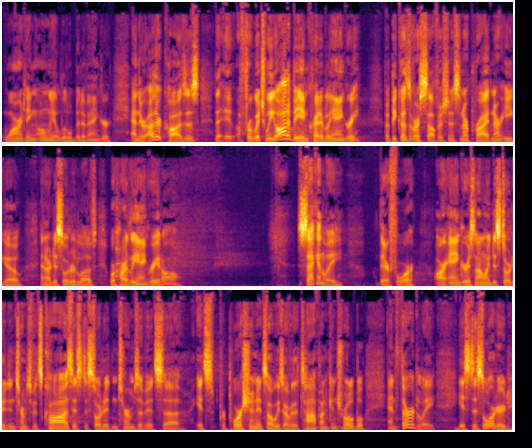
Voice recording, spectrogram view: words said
warranting only a little bit of anger. And there are other causes that, for which we ought to be incredibly angry, but because of our selfishness and our pride and our ego and our disordered loves, we're hardly angry at all. Secondly, therefore, our anger is not only distorted in terms of its cause, it's distorted in terms of its, uh, its proportion. It's always over the top, uncontrollable. And thirdly, it's disordered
